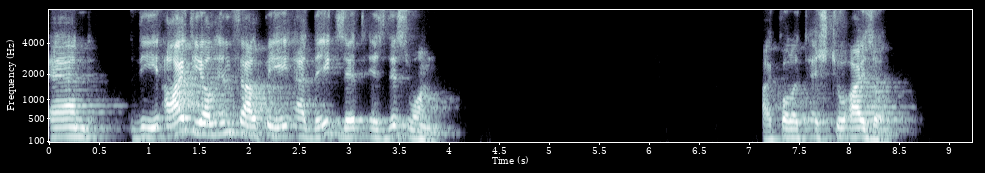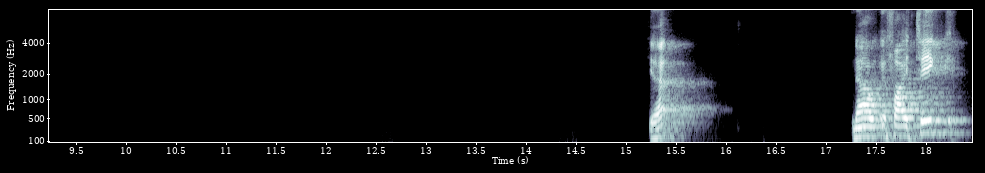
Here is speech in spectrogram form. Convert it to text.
And the ideal enthalpy at the exit is this one. I call it H2 iso. Yeah. Now, if I take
